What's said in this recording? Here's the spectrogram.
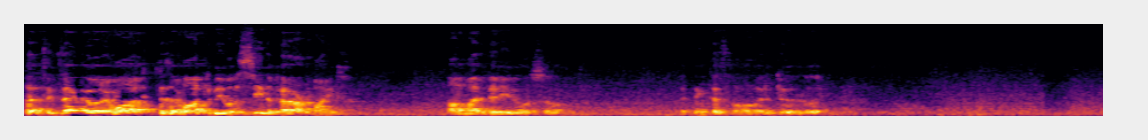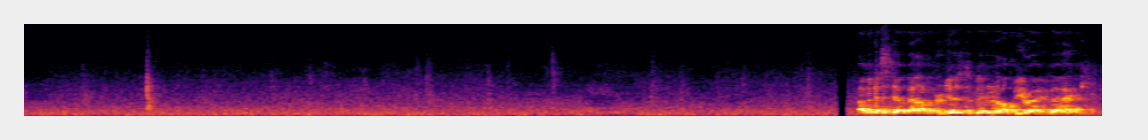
That's exactly what I want, because I want to be able to see the PowerPoint on my video, so I think that's the only way to do it, really. I'm going to step out for just a minute. I'll be right back.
